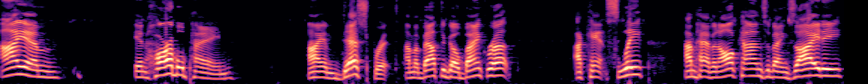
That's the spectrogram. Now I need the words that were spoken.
I am in horrible pain I am desperate. I'm about to go bankrupt. I can't sleep. I'm having all kinds of anxiety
